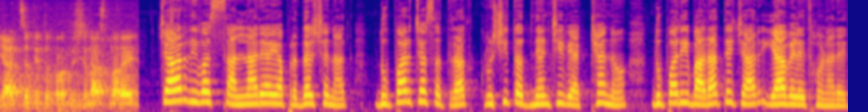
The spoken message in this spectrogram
याचं तिथं प्रदर्शन असणार आहे. चार दिवस चालणाऱ्या या प्रदर्शनात दुपारच्या सत्रात कृषी तज्ज्ञांची व्याख्यानं दुपारी बारा ते चार या वेळेत होणार आहेत.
